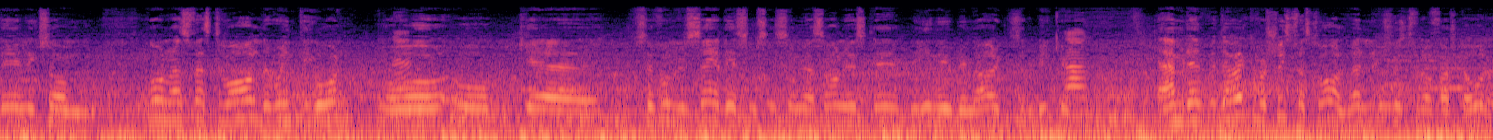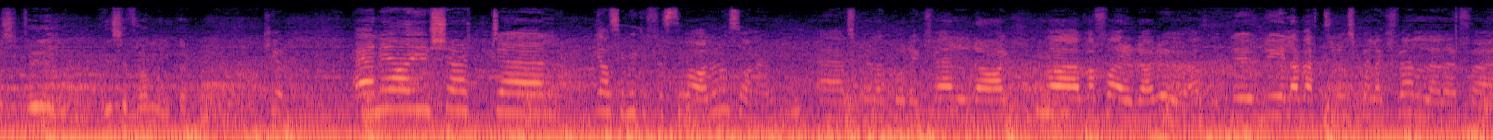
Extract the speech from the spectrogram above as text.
det är liksom Norrlandsfestival, det var inte igår. Och, och eh, sen får vi se, det som, som jag sa nyss, det, det hinner ju bli mörkt så det blir kul. Ja. Nej, men det, det verkar vara schysst festival, väldigt schysst för det första året. Så vi, vi ser fram emot det. Kul. Eh, ni har ju kört eh, ganska mycket festivaler och så nu. Eh, spelat både kväll, dag. Vad, vad föredrar du? Alltså, du? Du gillar bättre att spela kväll eller för...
